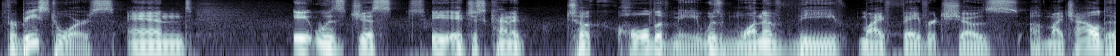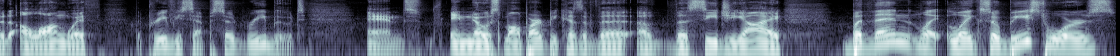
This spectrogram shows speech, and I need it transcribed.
for Beast Wars and it was just it, it just kind of took hold of me. It was one of the my favorite shows of my childhood, along with the previous episode reboot, and in no small part because of the of the CGI. But then, like like so, Beast Wars.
